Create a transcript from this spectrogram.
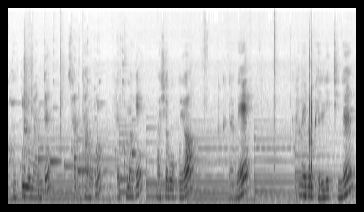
벌꿀로 만든 사탕으로 달콤하게 마셔보고요. 그 다음에 카메론 벨리티는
